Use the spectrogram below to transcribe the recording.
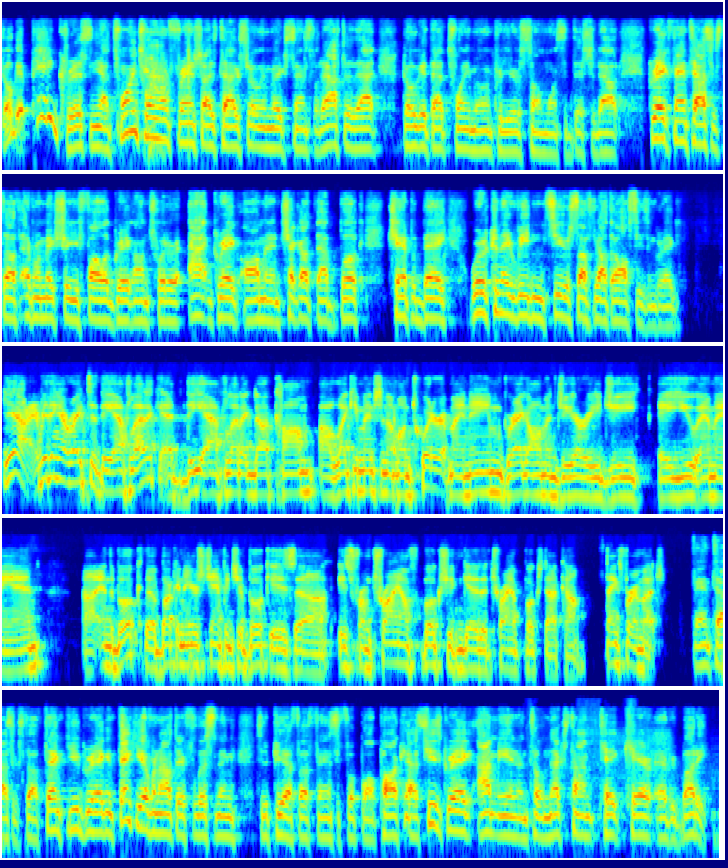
go get paid, Chris. And yeah, 2021 franchise tag certainly makes sense. But after that, go get that 20 million per year if someone wants to dish it out. Greg, fantastic stuff. Everyone make sure you follow Greg on Twitter at Greg Auman and check out that book, Tampa Bay. Where can they read and see your stuff throughout the offseason, Greg? Yeah, everything I write to The Athletic at theathletic.com. Uh, like you mentioned, I'm on Twitter at my name, Greg Auman, G R E G A U M A N. Uh, and the book, the Buccaneers Championship book, is uh, is from Triumph Books. You can get it at triumphbooks.com. Thanks very much. Fantastic stuff. Thank you, Greg. And thank you, everyone out there, for listening to the PFF Fantasy Football Podcast. He's Greg. I'm Ian. Until next time, take care, everybody.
